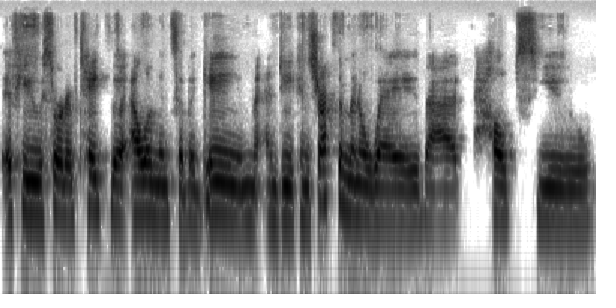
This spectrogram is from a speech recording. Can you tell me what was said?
if you sort of take the elements of a game and deconstruct them in a way that helps you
